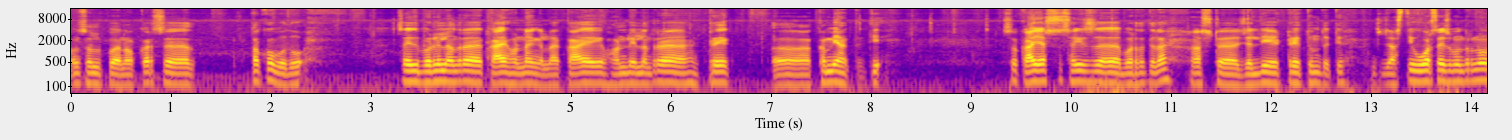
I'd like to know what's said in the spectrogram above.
ಒಂದು ಸ್ವಲ್ಪ ನಾವು ಖರ್ಚು ತಗೋಬೋದು ಸೈಜ್ ಬರಲಿಲ್ಲ ಅಂದ್ರೆ ಕಾಯಿ ಹೊಣ್ಣಂಗಿಲ್ಲ ಕಾಯಿ ಹೊಣ್ಣಲಿಲ್ಲ ಅಂದ್ರೆ ಟ್ರೇ ಕಮ್ಮಿ ಆಗ್ತೈತಿ. ಸೊ ಕಾಯಿ ಅಷ್ಟು ಸೈಜ್ ಬರ್ತೈತಿಲ್ಲ, ಅಷ್ಟು ಜಲ್ದಿ ಟ್ರೇ ತುಂಬತೈತಿ. ಜಾಸ್ತಿ ಓವರ್ ಸೈಜ್ ಬಂದ್ರೂ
